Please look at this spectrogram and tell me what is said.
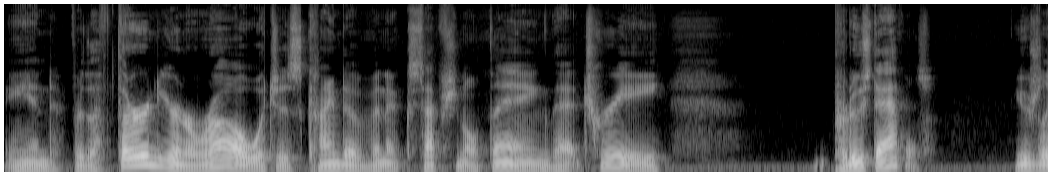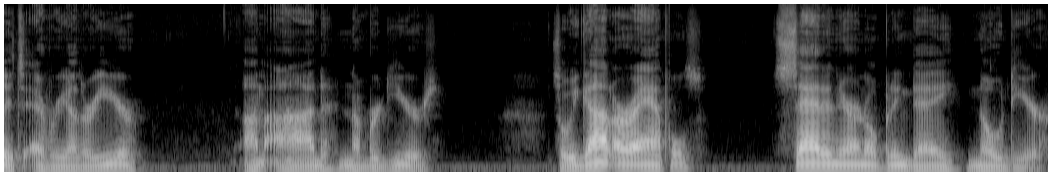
and for the third year in a row, which is kind of an exceptional thing, that tree produced apples. Usually it's every other year on odd numbered years. So we got our apples, sat in there on opening day, no deer.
